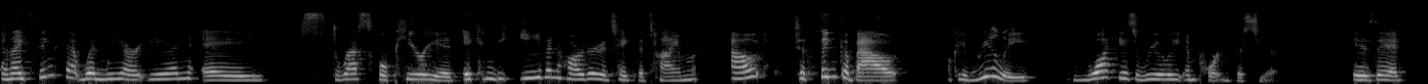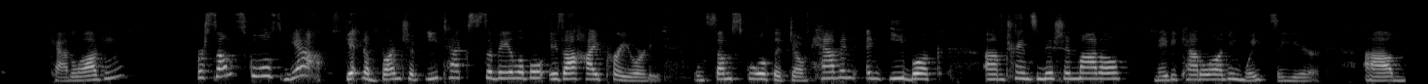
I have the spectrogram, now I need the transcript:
And I think that when we are in a stressful period, it can be even harder to take the time out to think about okay, really, what is really important this year? Is it cataloging? For some schools, yeah, getting a bunch of e-texts available is a high priority. In some schools that don't have an, an ebook um, transmission model, maybe cataloging waits a year. Um,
